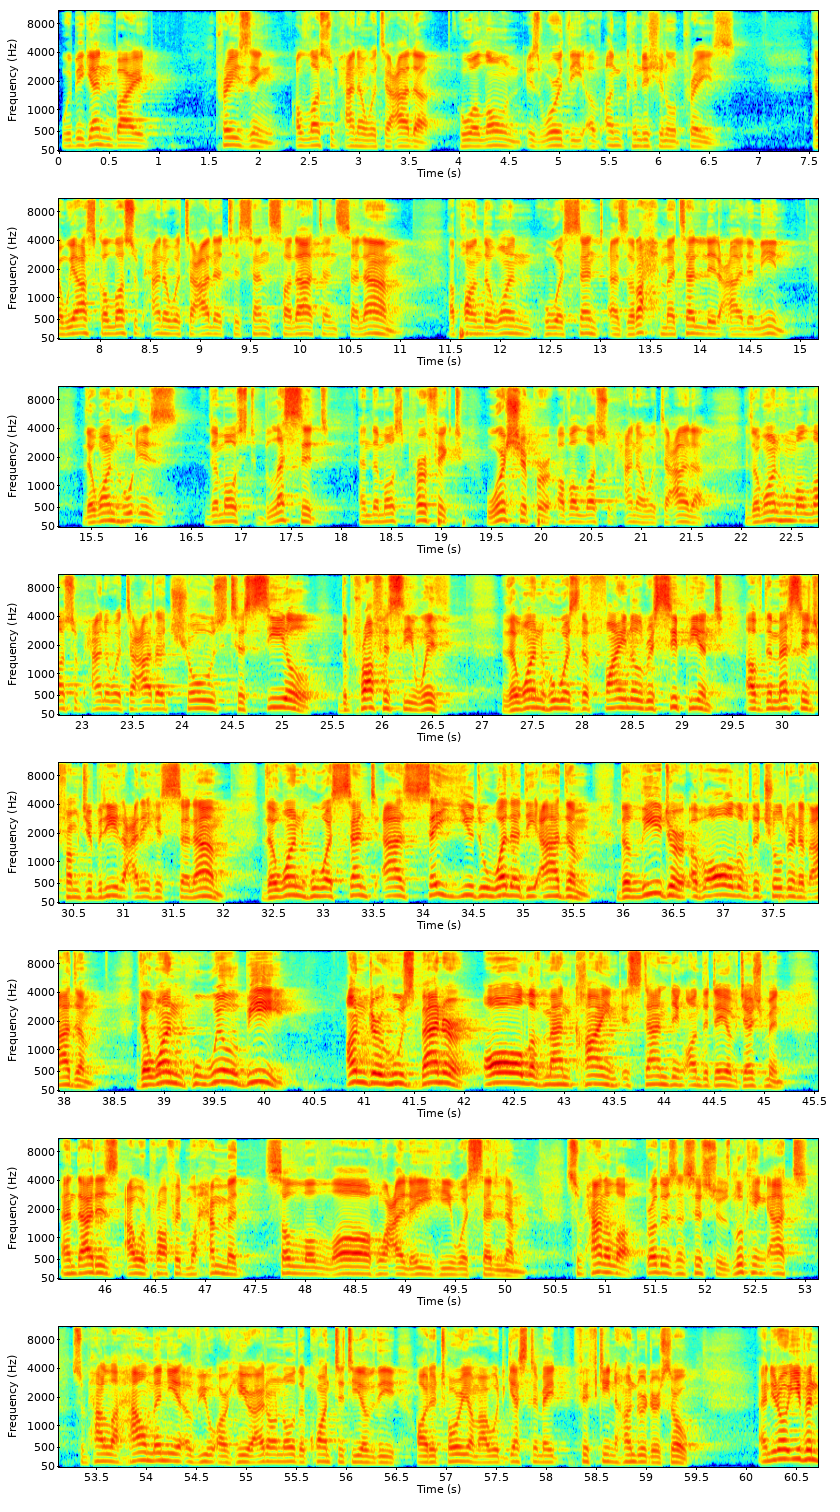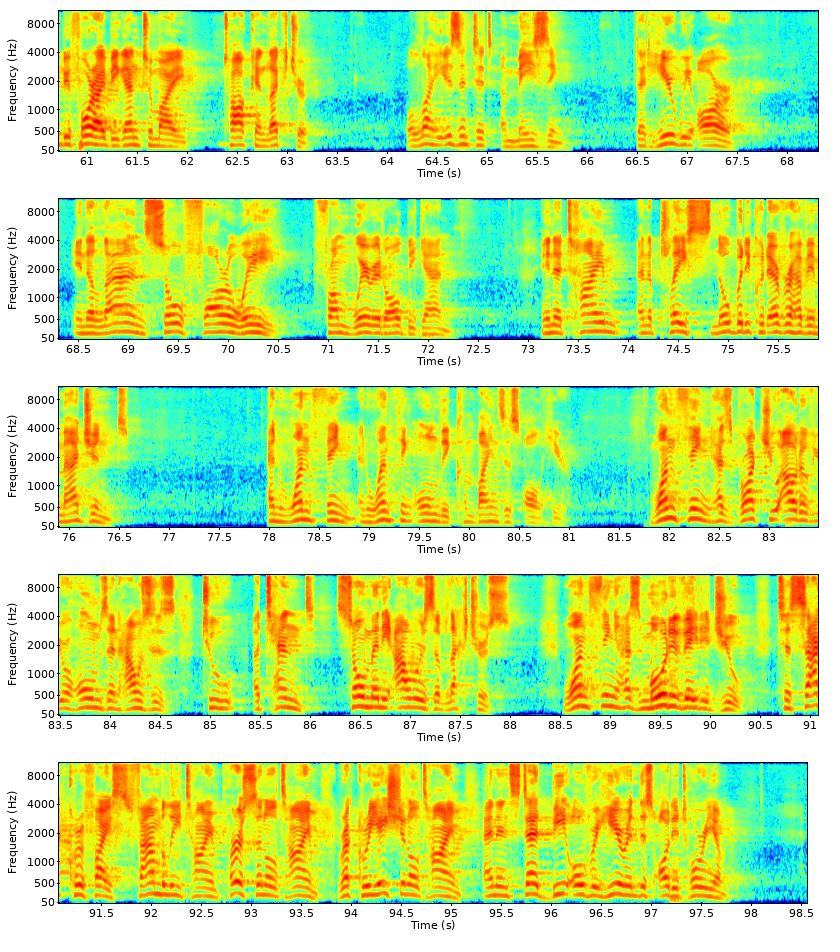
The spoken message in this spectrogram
We begin by praising Allah subhanahu wa ta'ala, who alone is worthy of unconditional praise. And we ask Allah subhanahu wa ta'ala to send salat and salam upon the one who was sent as rahmatan lil alameen, the one who is the most blessed and the most perfect worshipper of Allah subhanahu wa ta'ala, the one whom Allah subhanahu wa ta'ala chose to seal the prophecy with the one who was the final recipient of the message from Jibreel alayhi salam, the one who was sent as Sayyidu Waladi Adam, the leader of all of the children of Adam, the one who will be under whose banner all of mankind is standing on the day of judgment, and that is our Prophet Muhammad sallallahu alayhi wasallam. Subhanallah, brothers and sisters, looking at SubhanAllah, how many of you are here? I don't know the quantity of the auditorium. I would guesstimate 1500 or so. And you know, even before I began to my talk and lecture, Wallahi, isn't it amazing that here we are in a land so far away from where it all began, in a time and a place nobody could ever have imagined. And one thing, and one thing only, combines us all here. One thing has brought you out of your homes and houses to attend so many hours of lectures. One thing has motivated you to sacrifice family time, personal time, recreational time, and instead be over here in this auditorium.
